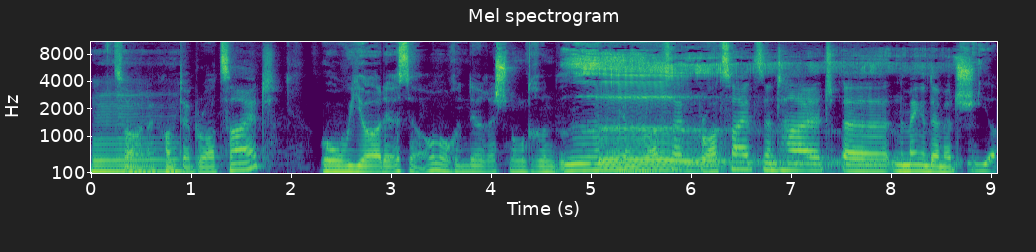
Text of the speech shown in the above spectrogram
So, dann kommt der Broadside. Oh ja, der ist ja auch noch in der Rechnung drin. Broadside, Broadside sind halt äh, eine Menge Damage. Ja.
